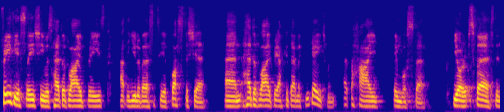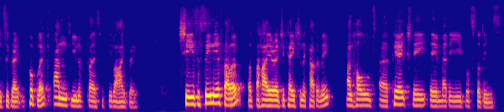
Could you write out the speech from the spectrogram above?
Previously, she was Head of Libraries at the University of Gloucestershire and Head of Library Academic Engagement at the Hive in Worcester, Europe's first integrated public and university library. She's a Senior Fellow of the Higher Education Academy and holds a PhD in Medieval Studies.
